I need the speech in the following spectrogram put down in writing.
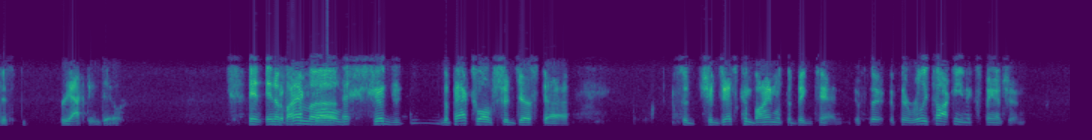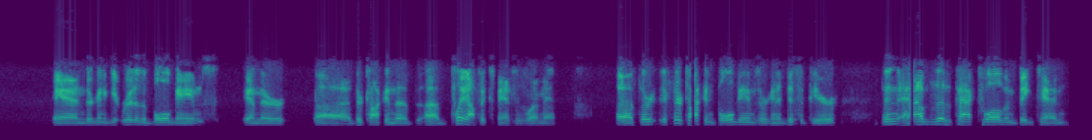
just reacting to. And and if the I'm uh, should the Pac-12 should just uh, should should just combine with the Big Ten. If they are if they're really talking expansion, and they're going to get rid of the bowl games, and they're uh, they're talking the uh, playoff expansion is what I meant. Uh, if they're if they're talking bowl games are going to disappear, then have the Pac-12 and Big Ten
